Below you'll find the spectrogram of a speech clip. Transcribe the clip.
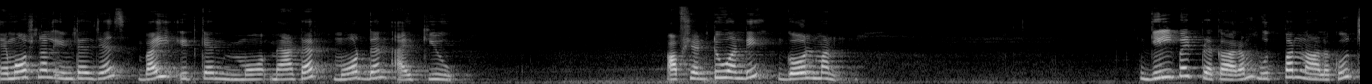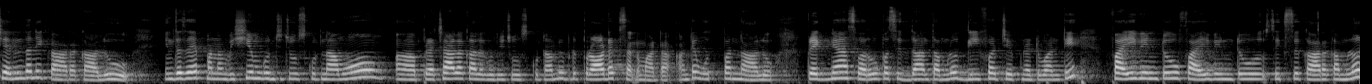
Emotional intelligence. By it can మో matter more than IQ option two అండి గోల్మన్ గిల్బెట్ ప్రకారం ఉత్పన్నాలకు చెందని కారకాలు. ఇంతసేపు మనం విషయం గురించి చూసుకుంటున్నాము ప్రచారకాల ప్రచాలకాల గురించి చూసుకుంటాము ఇప్పుడు ప్రోడక్ట్స్ అన్నమాట అంటే ఉత్పన్నాలు. ప్రజ్ఞా స్వరూప సిద్ధాంతంలో గిల్ఫర్డ్ చెప్పినటువంటి five into five into six కారకంలో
